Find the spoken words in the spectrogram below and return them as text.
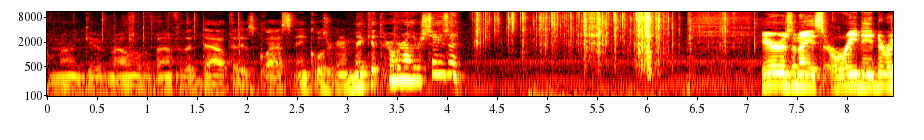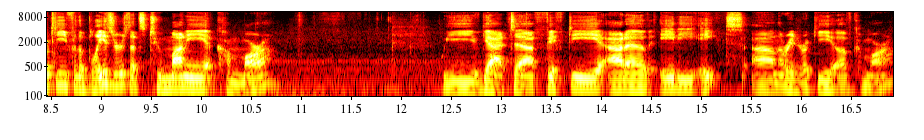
I'm going to give Mello the benefit of the doubt that his glass ankles are going to make it through another season. Here's a nice rated rookie for the Blazers. That's Toumani Camara. We've got uh, 50 out of 88 on the rated rookie of Camara.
